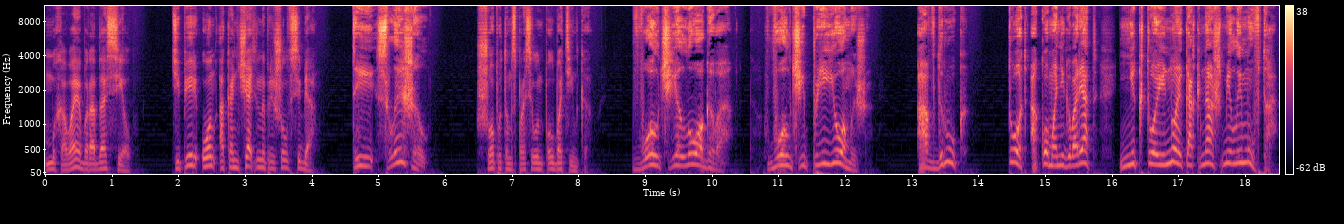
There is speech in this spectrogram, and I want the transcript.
Маховая борода сел. Теперь он окончательно пришел в себя. «Ты слышал?» — шепотом спросил он полботинка. «Волчье логово! Волчий приемыш! А вдруг тот, о ком они говорят, никто иной, как наш милый муфта?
